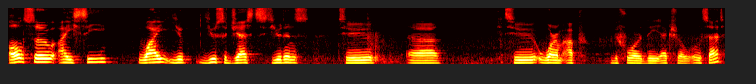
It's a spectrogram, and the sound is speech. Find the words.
also, I see why you you suggest students to uh, to warm up before the actual LSAT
